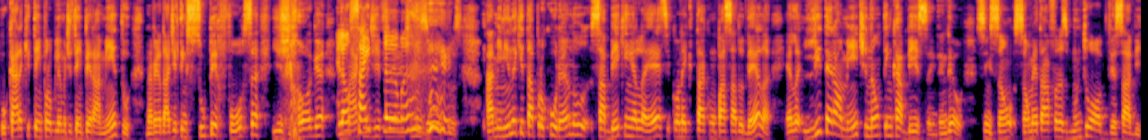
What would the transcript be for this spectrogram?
O cara que tem problema de temperamento, na verdade, ele tem super força e joga Ele é um máquina de Saitama. refrigerante nos outros. A menina que tá procurando saber quem ela é, se conectar com o passado dela, ela literalmente não tem cabeça, entendeu? Sim, são, são metáforas muito óbvias, sabe?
